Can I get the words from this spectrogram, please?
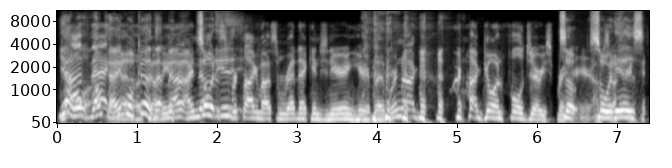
Yeah, Not well, okay, well, good. That Tony. ma- I, I know so it is- we're talking about some redneck engineering here, but we're not we're not going full Jerry Springer so here. I'm so it sorry. is it,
